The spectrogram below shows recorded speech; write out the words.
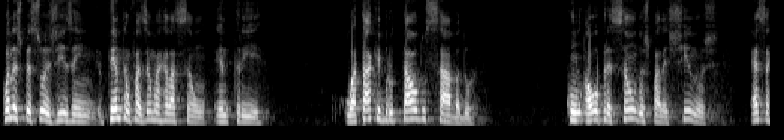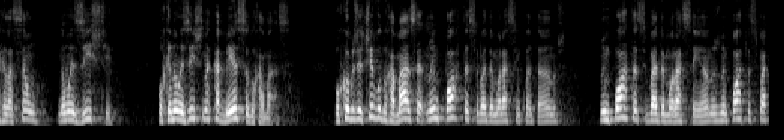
quando as pessoas dizem, tentam fazer uma relação entre o ataque brutal do sábado com a opressão dos palestinos, essa relação não existe, porque não existe na cabeça do Hamas. Porque o objetivo do Hamas é, não importa se vai demorar 50 anos, não importa se vai demorar 100 anos, não importa se vai.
